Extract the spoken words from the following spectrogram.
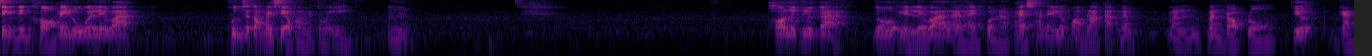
สิ่งหนึ่งขอให้รู้ไว้เลยว่า คุณจะต้องไม่เสียความเป็นตัวเอง อืมเพราะลึกๆอะ่ะโดเห็นเลยว่าหลาย ๆ คนอะ่ะแพชชั่นในเรื่องความรักอะ่ะมันมันมันดรอปลงเยอะเหมือนกัน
